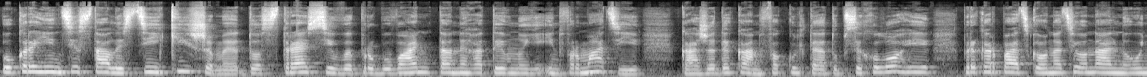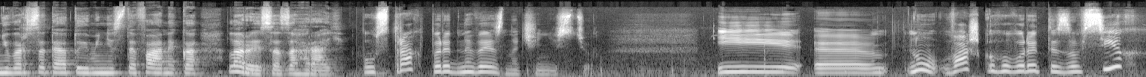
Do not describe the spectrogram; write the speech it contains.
Українці стали стійкішими до стресів, випробувань та негативної інформації, каже декан факультету психології Прикарпатського національного університету імені Стефаника Лариса Заграй. був страх перед невизначеністю. І е, ну, важко говорити за всіх,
